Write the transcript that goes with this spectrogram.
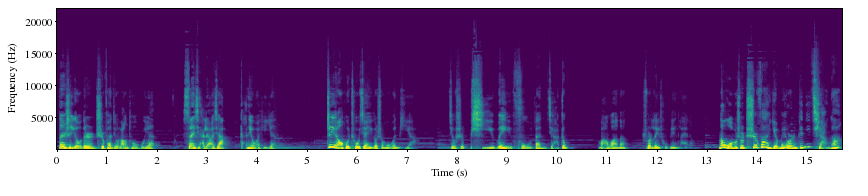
但是有的人吃饭就狼吞虎咽，三下两下赶紧往下咽，这样会出现一个什么问题呀？就是脾胃负担加重，往往呢说累出病来了。那我们说吃饭也没有人跟你抢啊，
